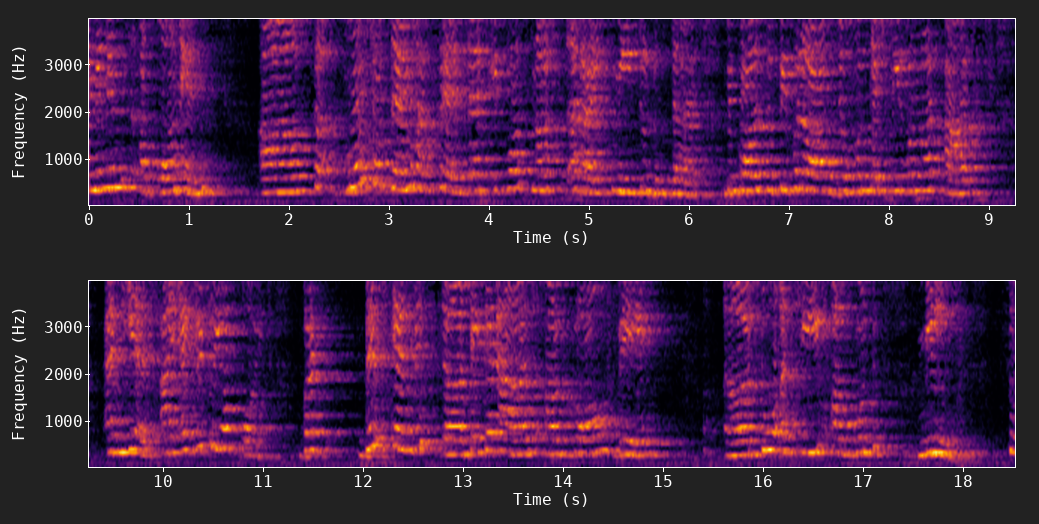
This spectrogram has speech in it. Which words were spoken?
eminent opponents uh, so most of them have said that it was not a right me to that because the people of Jammu and Kashmir were not asked. And yes, I agree to your point. But this can be uh, taken as a wrong way uh, to achieve a good mean. So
